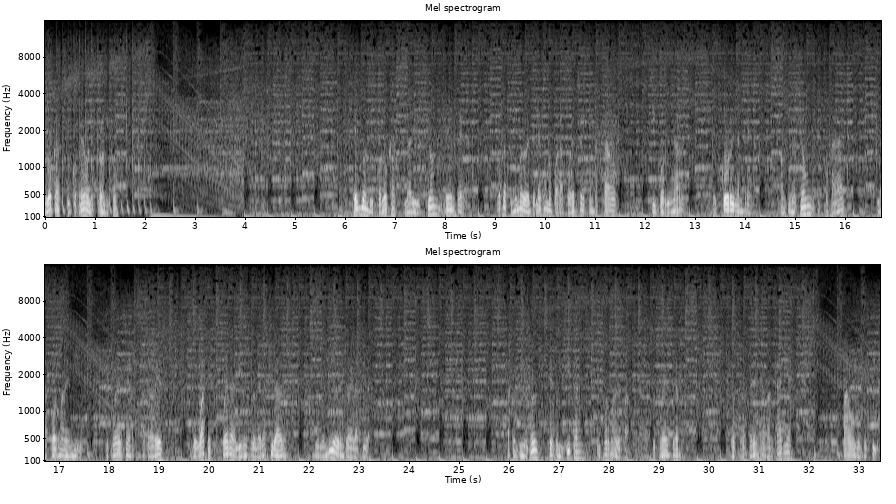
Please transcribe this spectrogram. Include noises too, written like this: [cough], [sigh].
colocas tu correo electrónico, es donde colocas la dirección de entrega. Coloca tu número de teléfono para poder ser contactado y coordinar el cobro y la entrega. A continuación escogerás la forma de envío, que puede ser a través de Guatex fuera y dentro de la ciudad y el envío dentro de la ciudad. A continuación te solicitan tu forma de pago, que puede ser por transferencia bancaria, pago de efectivo.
